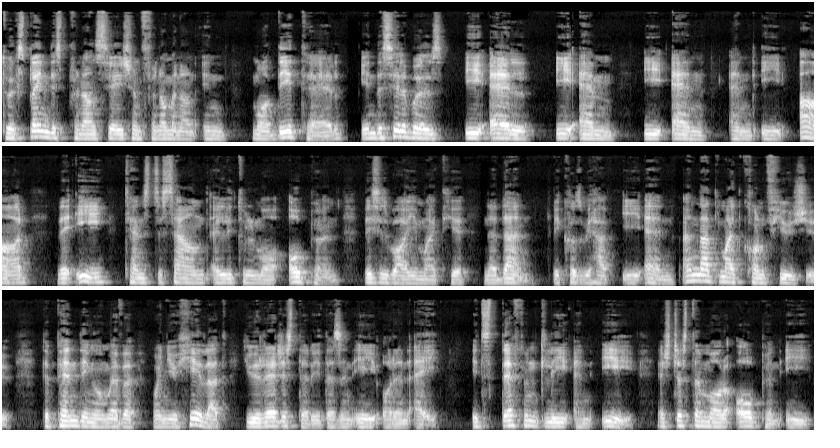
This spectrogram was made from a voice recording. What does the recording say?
To explain this pronunciation phenomenon in more detail, in the syllables EL, EM, EN, and ER, the E tends to sound a little more open. This is why you might hear Nadan because we have EN, and that might confuse you, depending on whether when you hear that you register it as an E or an A. It's definitely an E, it's just a more open E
